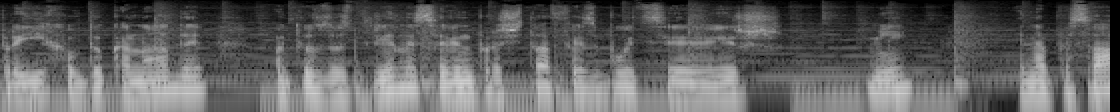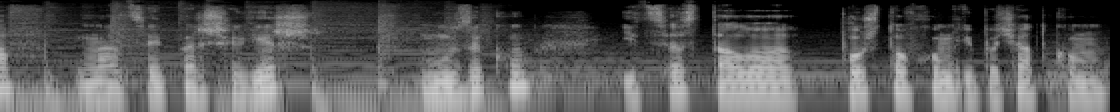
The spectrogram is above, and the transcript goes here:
приїхав до Канади. Ми тут зустрілися. Він прочитав в Фейсбуці вірш мій і написав на цей перший вірш музику. І це стало поштовхом і початком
